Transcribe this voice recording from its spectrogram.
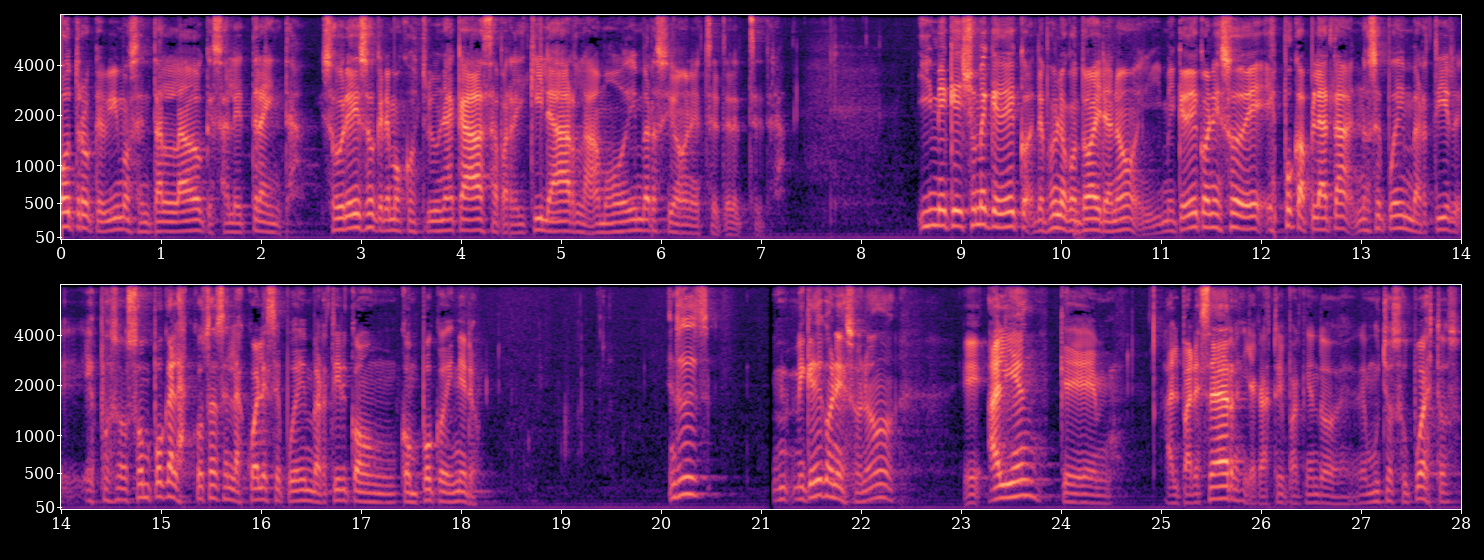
otro que vimos en tal lado que sale 30. Sobre eso queremos construir una casa para alquilarla a modo de inversión, etcétera, etcétera. Y me quedé, yo me quedé, con, después me lo contó Aira, ¿no? Y me quedé con eso de es poca plata, no se puede invertir, es, son pocas las cosas en las cuales se puede invertir con, con poco dinero. Entonces, me quedé con eso, ¿no? Eh, alguien que al parecer, y acá estoy partiendo de, muchos supuestos,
